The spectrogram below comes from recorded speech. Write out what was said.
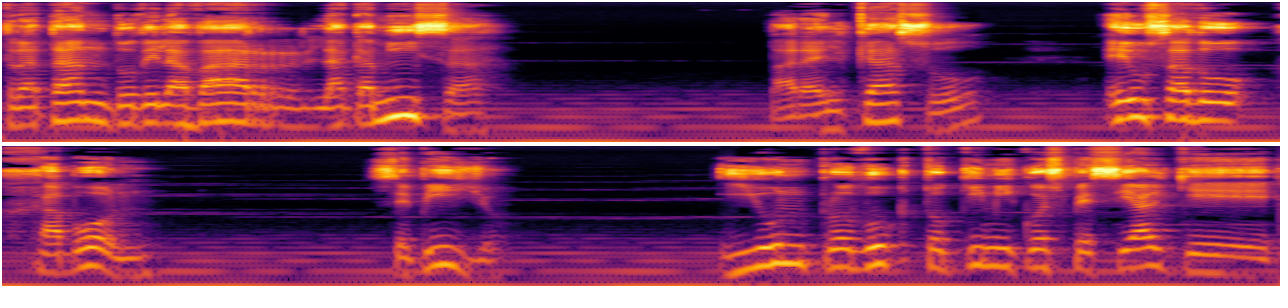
tratando de lavar la camisa. Para el caso, he usado jabón, cepillo, y un producto químico especial que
